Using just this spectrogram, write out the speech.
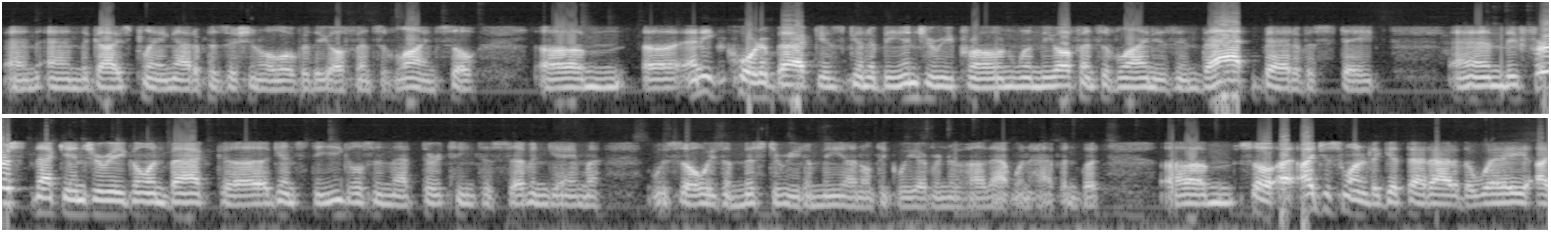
and and the guys playing out of position all over the offensive line. So. Um, uh, any quarterback is going to be injury prone when the offensive line is in that bad of a state. And the first neck injury going back uh, against the Eagles in that 13 to 7 game uh, was always a mystery to me. I don't think we ever knew how that one happened. But um, so I, I just wanted to get that out of the way. I,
